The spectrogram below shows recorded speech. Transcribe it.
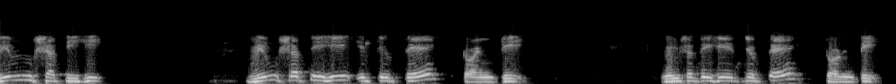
विंशतिः। विंशतिः इत्युक्ते ट्वेण्टि विंशतिः इत्युक्ते ट्वेण्टि.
